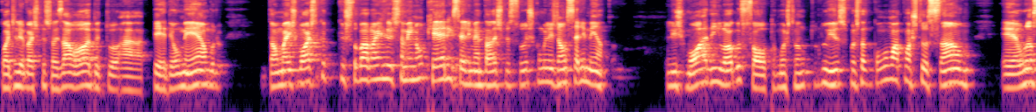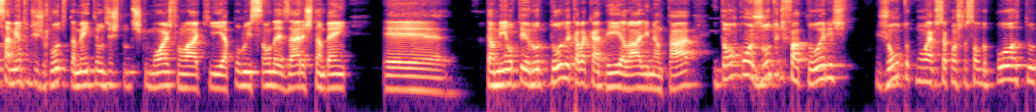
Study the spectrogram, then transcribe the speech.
pode levar as pessoas a óbito, a perder o membro. Então, mas mostra que, que os tubarões eles também não querem se alimentar das pessoas como eles não se alimentam. Eles mordem e logo soltam, mostrando tudo isso, mostrando como uma construção, é, o lançamento de esgoto também tem uns estudos que mostram lá que a poluição das áreas também é, também alterou toda aquela cadeia lá alimentar. Então, um conjunto de fatores, junto com essa construção do porto,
